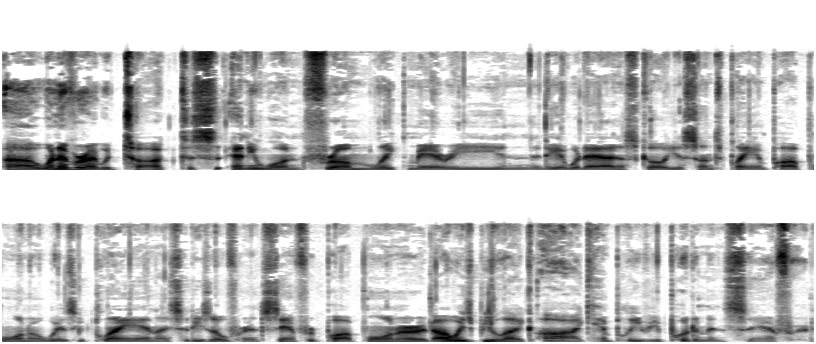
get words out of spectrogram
Uh, whenever I would talk to anyone from Lake Mary and they would ask, Oh, your son's playing Pop Warner, where's he playing? I said, He's over in Sanford Pop Warner. It'd always be like, Oh, I can't believe you put him in Sanford.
